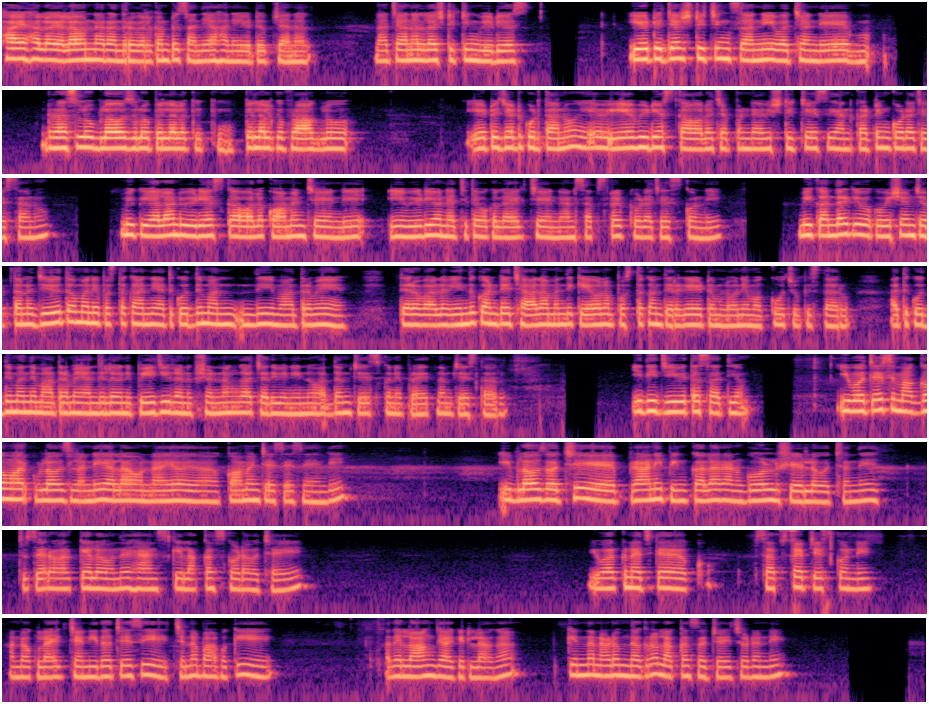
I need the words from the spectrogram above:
Hi hello ఎలా ఉన్నారు అందరూ? Welcome to Sandhya honey YouTube channel. నా ఛానల్లో stitching videos. A to Z stitchings అన్నీ వచ్చండి డ్రెస్సులు బ్లౌజులు పిల్లలకి పిల్లలకి ఫ్రాక్లు. ఏ టు జెడ్ కుడతాను. ఏ ఏ వీడియోస్ కావాలో చెప్పండి. అవి స్టిచ్ చేసి అండ్ కటింగ్ కూడా చేస్తాను. మీకు ఎలాంటి వీడియోస్ కావాలో కామెంట్ చేయండి. ఈ వీడియో నచ్చితే ఒక లైక్ చేయండి అండ్ సబ్స్క్రైబ్ కూడా చేసుకోండి. మీకు అందరికీ ఒక విషయం చెప్తాను. జీవితం అనే పుస్తకాన్ని అతి కొద్ది మంది మాత్రమే తెరవాలి. ఎందుకంటే చాలామంది కేవలం పుస్తకం తిరగేయటంలోనే మక్కువ చూపిస్తారు. అతి కొద్ది మంది మాత్రమే అందులోని పేజీలను క్షుణ్ణంగా చదివి నిన్ను అర్థం చేసుకునే ప్రయత్నం చేస్తారు. ఇది జీవిత సత్యం. ఇవి వచ్చేసి మగ్గం వర్క్ బ్లౌజులు అండి. ఎలా ఉన్నాయో కామెంట్ చేసేసేయండి. ఈ బ్లౌజ్ వచ్చి ప్రాణి పింక్ కలర్ అండ్ గోల్డ్ షేడ్లో వచ్చింది. చూసారా? వర్క్ ఎలా ఉంది. హ్యాండ్స్కి లక్కన్స్ కూడా వచ్చాయి. ఈ వర్క్ నచ్చితే సబ్స్క్రైబ్ చేసుకోండి. అండ్ ఒక లైక్ చేయండి. ఇది వచ్చేసి చిన్న పాపకి అదే లాంగ్ జాకెట్ లాగా. కింద నడుము దగ్గర లక్కన్స్ వచ్చాయి. చూడండి.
